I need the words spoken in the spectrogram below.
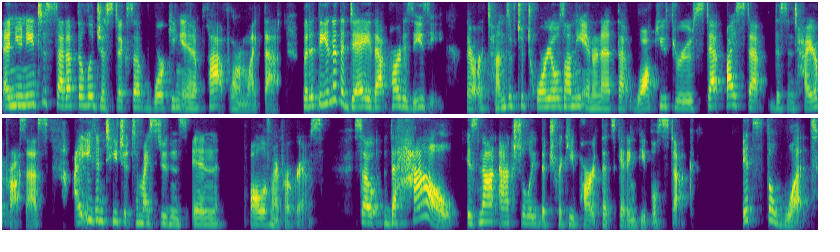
And you need to set up the logistics of working in a platform like that. But at the end of the day, that part is easy. There are tons of tutorials on the internet that walk you through step by step this entire process. I even teach it to my students in all of my programs. So the how is not actually the tricky part that's getting people stuck. It's the what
